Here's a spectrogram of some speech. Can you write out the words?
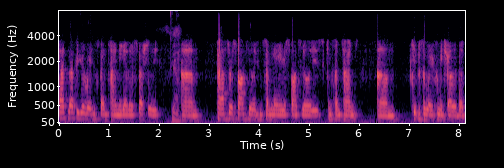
that's that's a good way to spend time together, especially Yeah. um, pastor responsibilities and seminary responsibilities can sometimes um, keep us away from each other. But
